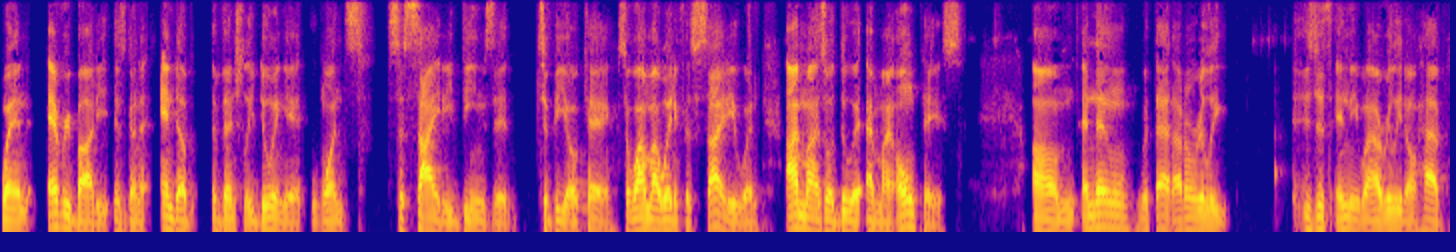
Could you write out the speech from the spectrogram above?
when everybody is going to end up eventually doing it once society deems it to be okay. So why am I waiting for society when I might as well do it at my own pace? Um, and then with that, I don't really, it's just in me where I really don't have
